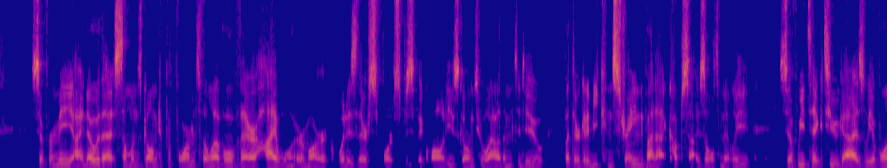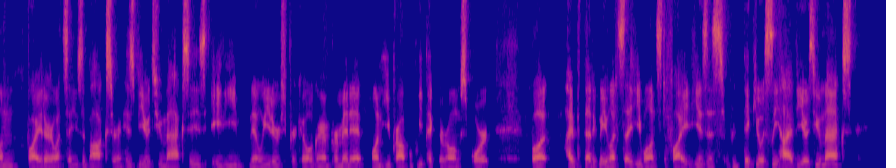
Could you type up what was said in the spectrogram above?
So for me, I know that someone's going to perform to the level of their high water mark. What is their sport specific qualities going to allow them to do? But they're going to be constrained by that cup size ultimately. So if we take two guys, we have one fighter, let's say he's a boxer and his VO2 max is 80 milliliters per kilogram per minute. One, he probably picked the wrong sport. But hypothetically, let's say he wants to fight. He has this ridiculously high VO2 max,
